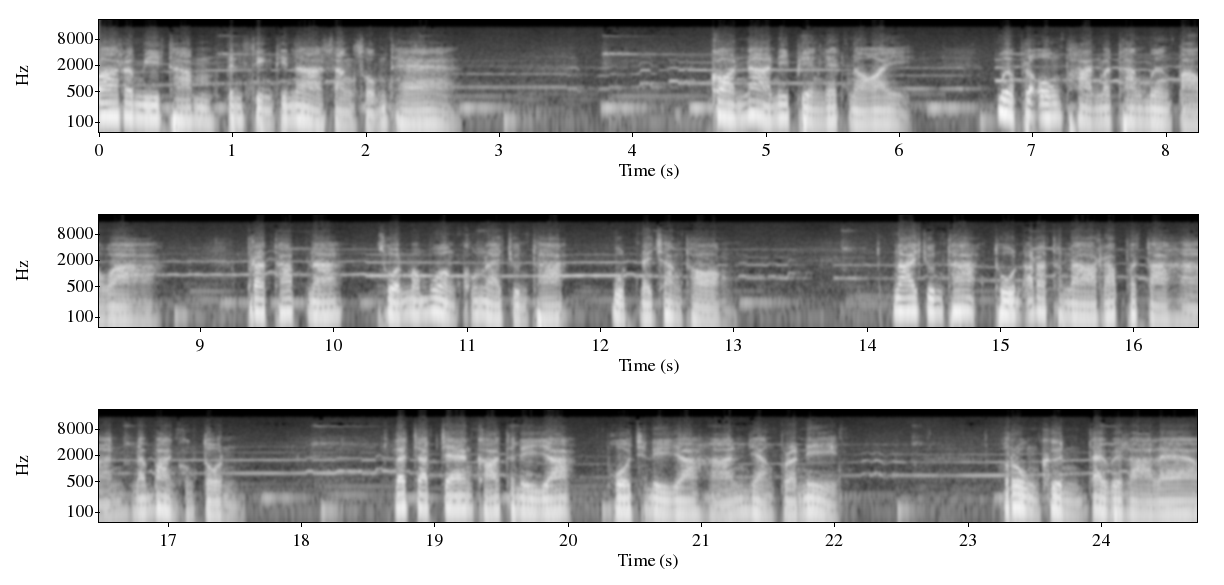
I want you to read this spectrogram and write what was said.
บารมีธรรมเป็นสิ่งที่น่าสั่งสมแท้ ก่อนหน้านี้เพียงเล็กน้อย เมื่อพระองค์ผ่านมาทางเมืองปาวา ประทับนะสวนมะม่วงของนายจุนทะบุตรในช่างทอง นายจุนทะทูลอารัธนารับพระตาหารณบ้านของตน และจัดแจงขาธนิยะโภชนียาหารอย่างประณีต รุ่งขึ้นได้เวลาแล้ว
